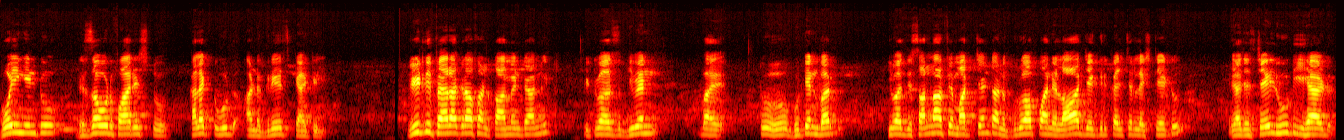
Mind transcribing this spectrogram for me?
going into reserved forests to collect wood and graze cattle. Read the paragraph and comment on it. It was given by to Gutenberg He was the son of a merchant and grew up on a large agricultural estate. As a childhood, he had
